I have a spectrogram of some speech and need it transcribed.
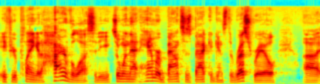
if you're playing at a higher velocity, so when that hammer bounces back against the rest rail, uh,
